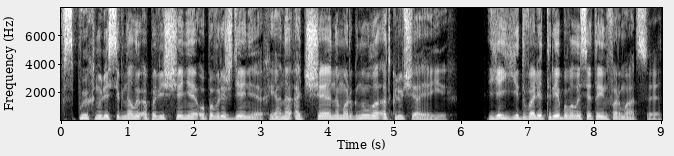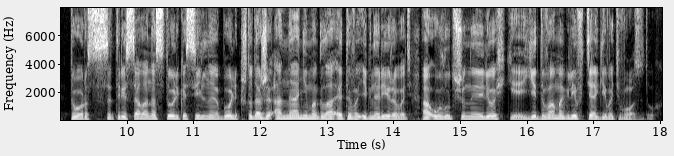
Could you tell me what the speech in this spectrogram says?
Вспыхнули сигналы оповещения о повреждениях, и она отчаянно моргнула, отключая их. Ей едва ли требовалась эта информация. Торс сотрясала настолько сильная боль, что даже она не могла этого игнорировать, а улучшенные легкие едва могли втягивать воздух.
